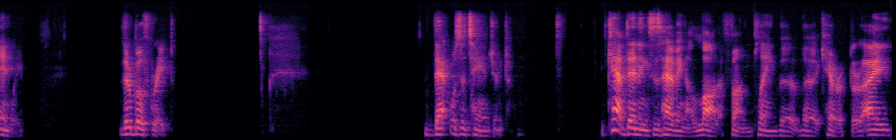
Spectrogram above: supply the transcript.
anyway, they're both great that was a tangent. Kat Dennings is having a lot of fun playing the the character. I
